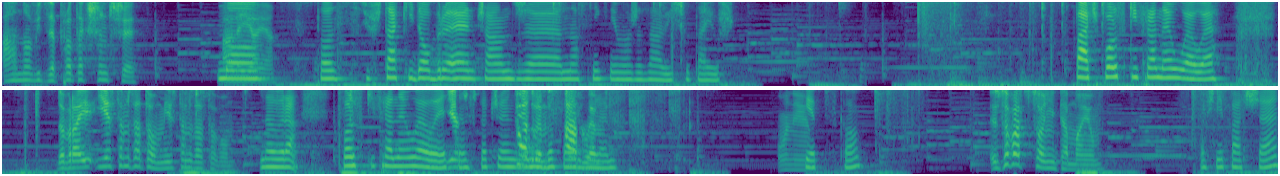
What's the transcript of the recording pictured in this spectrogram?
A no widzę, Protection 3. No, to jest już taki dobry enchant, że nas nikt nie może zabić tutaj już. Patrz, polski Franeułe. Dobra, je- jestem za tobą, jestem za tobą. Dobra, polski Franeułe jestem, Jest. skoczyłem do Spadłem, niego fireballem. O nie. Kiepsko. Zobacz co oni tam mają. Właśnie patrzę.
